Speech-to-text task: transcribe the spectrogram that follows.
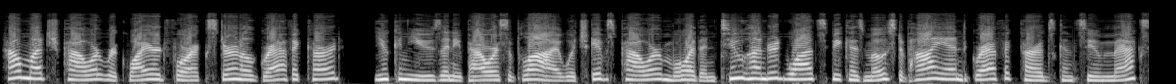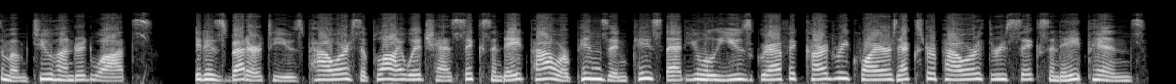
How much power required for external graphic card? You can use any power supply which gives power more than 200 watts because most of high-end graphic cards consume maximum 200 watts. It is better to use power supply which has 6 and 8 power pins in case that you will use graphic card requires extra power through 6 and 8 pins.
